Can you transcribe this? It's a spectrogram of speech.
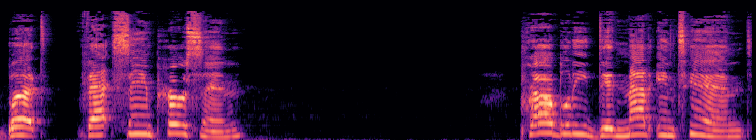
But that same person probably did not intend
